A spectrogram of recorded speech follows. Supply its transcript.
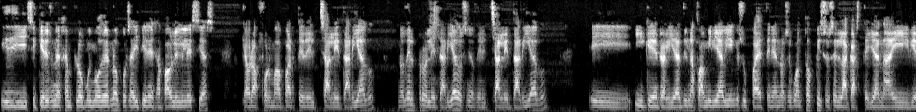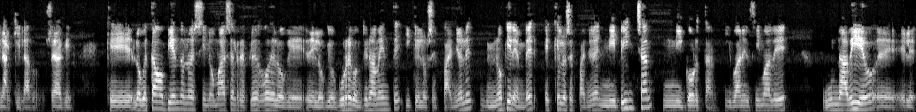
Y, si quieres un ejemplo muy moderno pues ahí tienes a Pablo Iglesias que ahora forma parte del chaletariado no del proletariado sino del chaletariado y, y, que en realidad de una familia bien que sus padres tenían no sé cuántos pisos en la castellana y bien alquilados. O sea que que lo que estamos viendo no es sino más el reflejo de lo que de lo que ocurre continuamente y que los españoles no quieren ver. Es que los españoles ni pinchan ni cortan y van encima de un navío eh,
